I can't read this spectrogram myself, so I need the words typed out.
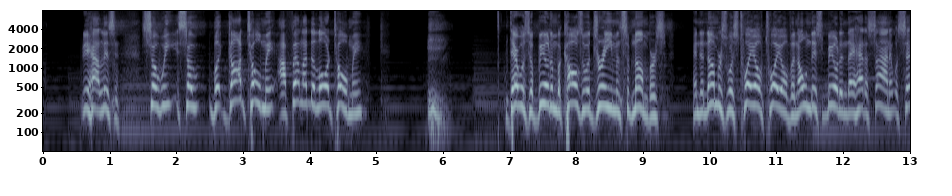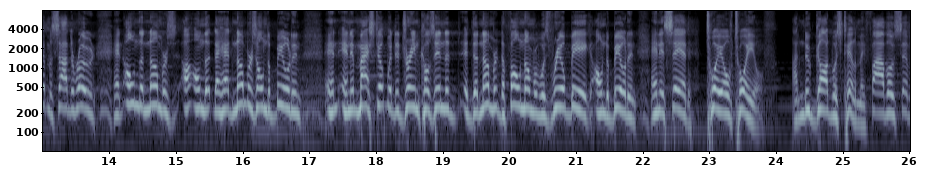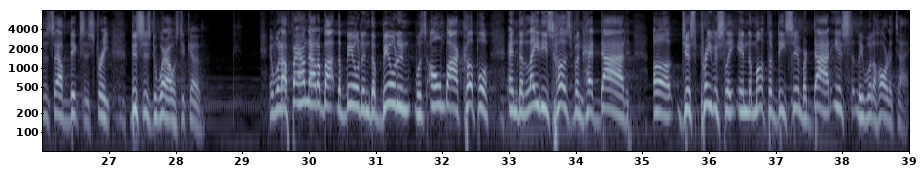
Yeah, listen. So we, so, but God told me, I felt like the Lord told me there was a building because of a dream and some numbers and the numbers was 12 12 and on this building they had a sign it was set beside the road and on the numbers uh, on the they had numbers on the building and, and it matched up with the dream because in the the number the phone number was real big on the building and it said 12 12 i knew god was telling me 507 south dixon street this is the where i was to go and when I found out about the building, the building was owned by a couple, and the lady's husband had died uh, just previously in the month of December, died instantly with a heart attack.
